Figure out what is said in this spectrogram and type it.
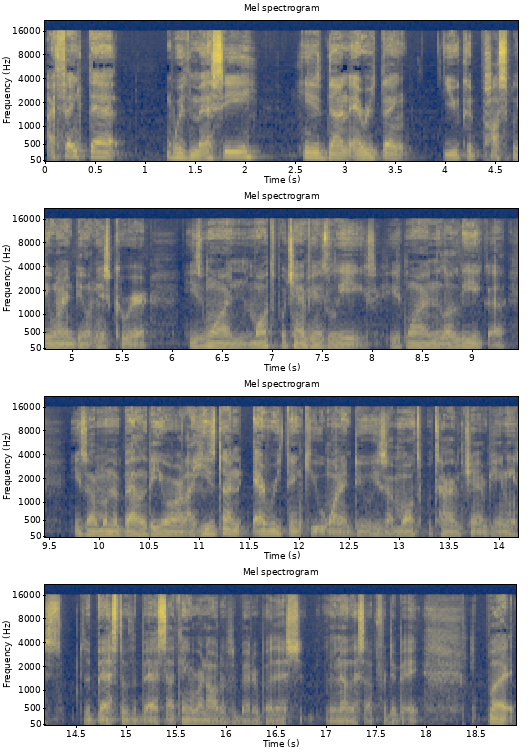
I think that with Messi, he's done everything you could possibly want to do in his career. He's won multiple Champions Leagues. He's won La Liga. He's won the Ballon d'Or. Like he's done everything you want to do. He's a multiple time champion. He's the best of the best. I think Ronaldo's better, but that's you know that's up for debate. But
